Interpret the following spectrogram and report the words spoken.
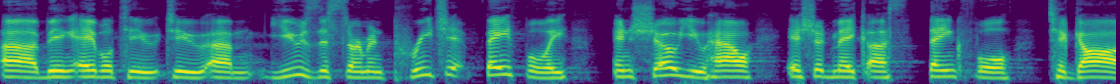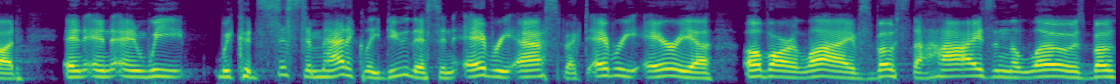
uh, being able to, to um, use this sermon, preach it faithfully, and show you how it should make us thankful to God. And, and, and we, we could systematically do this in every aspect, every area of our lives, both the highs and the lows, both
